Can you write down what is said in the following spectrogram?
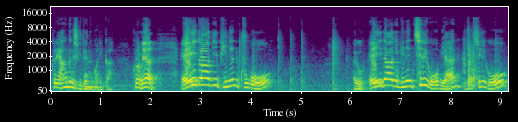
그래 항등식이 되는 거니까. 그러면 a 더하기 b는 9고 아이고 a 더하기 b는 7이고 미안. 그죠? 7이고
